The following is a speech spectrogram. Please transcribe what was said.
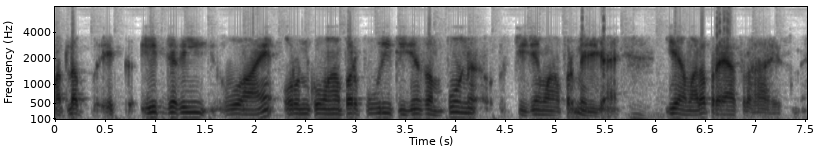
मतलब एक एक जगह ही वो आए और उनको वहाँ पर पूरी चीज़ें, संपूर्ण चीज़ें वहाँ पर मिल जाएँ। ये हमारा प्रयास रहा है इसमें।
